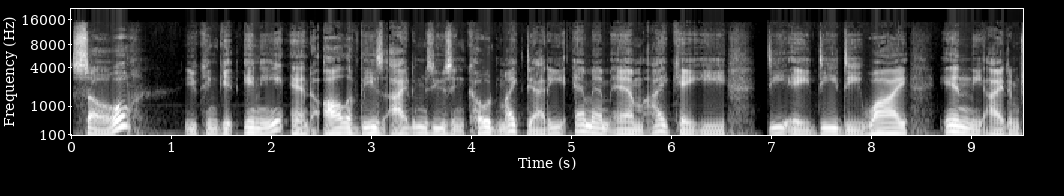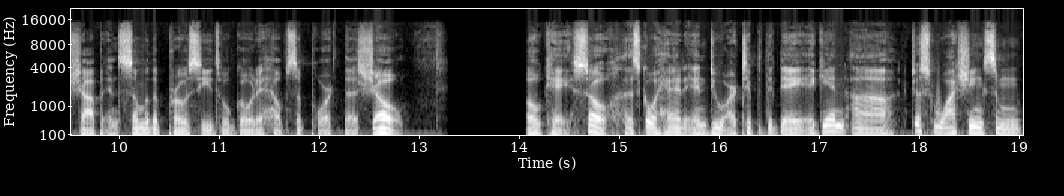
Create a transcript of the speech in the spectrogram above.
So you can get any and all of these items using code Mike MikeDaddy M M M I K E D A D D Y in the item shop, and some of the proceeds will go to help support the show. Okay, so let's go ahead and do our tip of the day. Again, uh, just watching some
